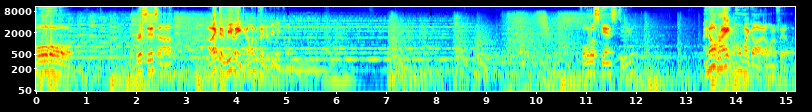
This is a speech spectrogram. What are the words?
Oh! Versus, uh-huh. I like the relink. I want to play the relink one. Photo Scan Studio? I know, right? Oh my god, I want to play that one.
